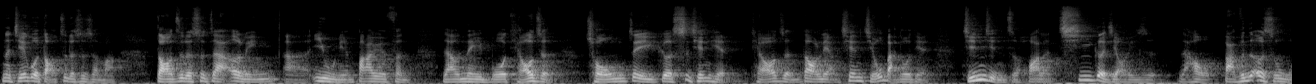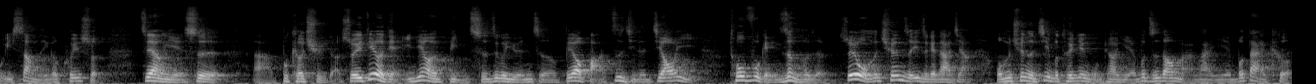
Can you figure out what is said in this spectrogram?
那结果导致的是什么？导致的是在二零啊一五年八月份，然后那一波调整，从这一个四千点调整到两千九百多点，仅仅只花了七个交易日，然后百分之二十五以上的一个亏损，这样也是啊不可取的。所以第二点，一定要秉持这个原则，不要把自己的交易。托付给任何人，所以我们圈子一直给大家讲，我们圈子既不推荐股票，也不指导买卖，也不代课，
